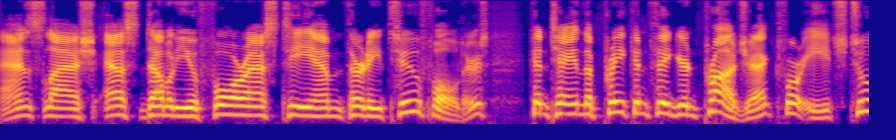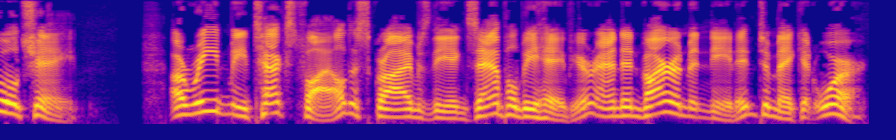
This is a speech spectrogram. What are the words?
and slash sw4stm32 folders contain the pre-configured project for each toolchain. A README text file describes the example behavior and environment needed to make it work.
